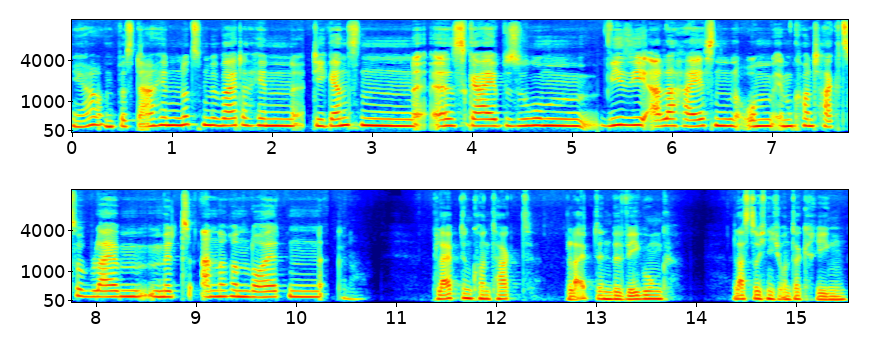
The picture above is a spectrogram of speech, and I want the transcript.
Ja, und bis dahin nutzen wir weiterhin die ganzen äh, Skype, Zoom, wie sie alle heißen, um im Kontakt zu bleiben mit anderen Leuten. Genau. Bleibt in Kontakt, bleibt in Bewegung, lasst euch nicht unterkriegen.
